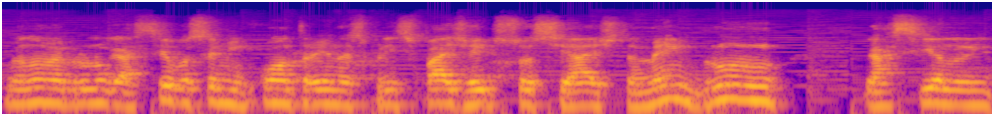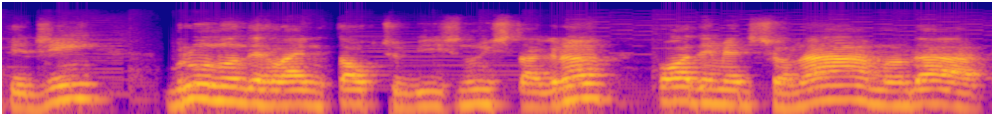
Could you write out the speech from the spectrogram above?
Meu nome é Bruno Garcia, você me encontra aí nas principais redes sociais também, Bruno Garcia no LinkedIn, Bruno Underline Talk to Biz no Instagram. Podem me adicionar, mandar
